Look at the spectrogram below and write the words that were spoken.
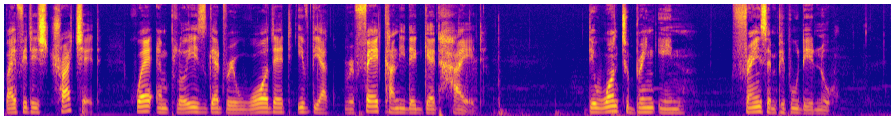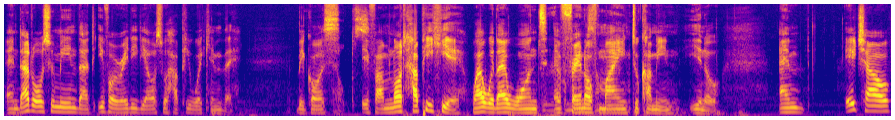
But if it is structured, where employees get rewarded if their referred candidate get hired, they want to bring in friends and people they know. And that also means that if already they're also happy working there. Because if I'm not happy here, why would I want a friend of mine to come in, you know? And HR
